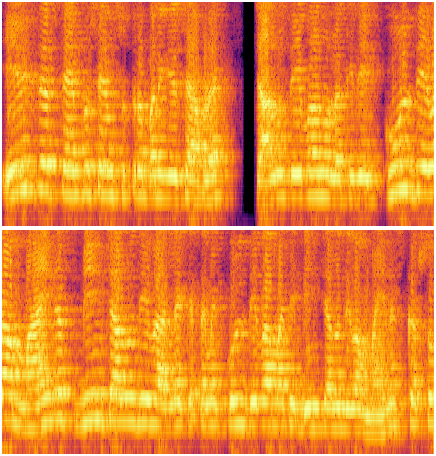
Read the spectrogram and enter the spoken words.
એવી રીતે સેમ ટુ સેમ સૂત્ર બની જશે આપણે ચાલુ દેવાનું લખી દઈએ. કુલ દેવા માઇનસ બિન ચાલુ દેવા એટલે કે તમે કુલ દેવામાંથી બિન ચાલુ દેવા માઇનસ કરશો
